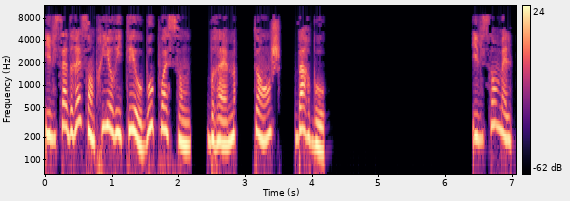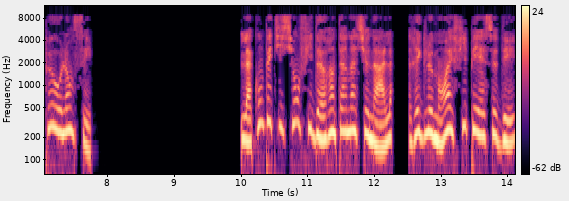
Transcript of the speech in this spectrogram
Il s'adresse en priorité aux beaux poissons, brèmes, tanches, barbeaux. Il s'en mêle peu au lancer. La compétition feeder internationale, règlement FIPSED,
